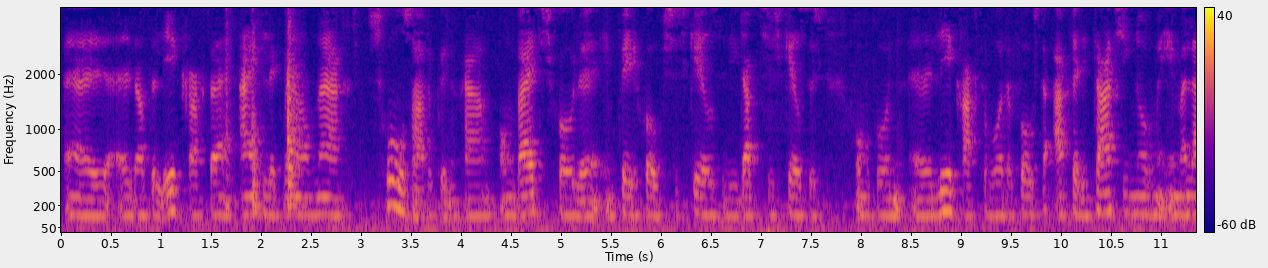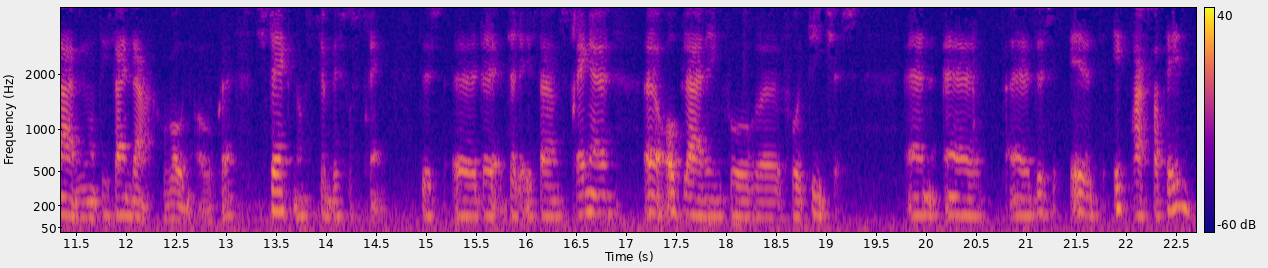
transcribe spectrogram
eh, eh, dat de leerkrachten eigenlijk wel naar school zouden kunnen gaan om bij te scholen in pedagogische skills, didactische skills. Dus om gewoon eh, leerkracht te worden volgens de accreditatienormen in Malawi, want die zijn daar gewoon ook. Hè. Sterker nog, die zijn best wel streng. Dus eh, er, is daar een strenge eh, opleiding voor, eh, voor teachers. En eh, eh, dus eh, ik bracht dat in.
